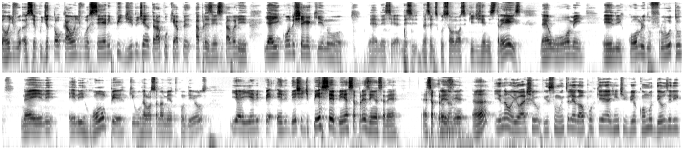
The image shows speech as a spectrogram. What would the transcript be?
onde vo- você podia tocar onde você era impedido de entrar porque a, a presença estava ali. E aí quando chega aqui no né, nesse, nesse, nessa discussão nossa aqui de Gênesis 3, né, o homem ele come do fruto, né, ele, ele rompe que o relacionamento com Deus e aí ele, ele deixa de perceber essa presença, né? Essa presença. E não, eu acho isso muito legal porque a gente vê como Deus ele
